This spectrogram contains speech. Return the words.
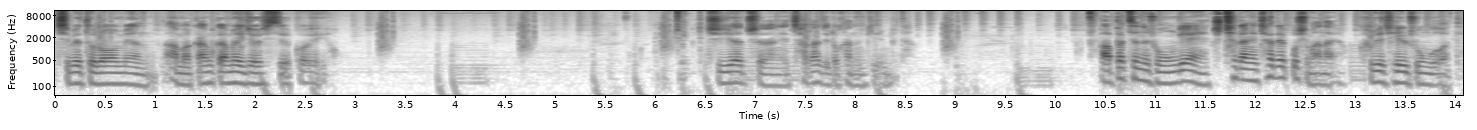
집에 돌아오면 아마 깜깜해져 있을 거예요. 지하철장에 차 가지러 가는 길입니다. 아파트는 좋은 게 주차장에 차 댈 곳이 많아요. 그게 제일 좋은 것 같아.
